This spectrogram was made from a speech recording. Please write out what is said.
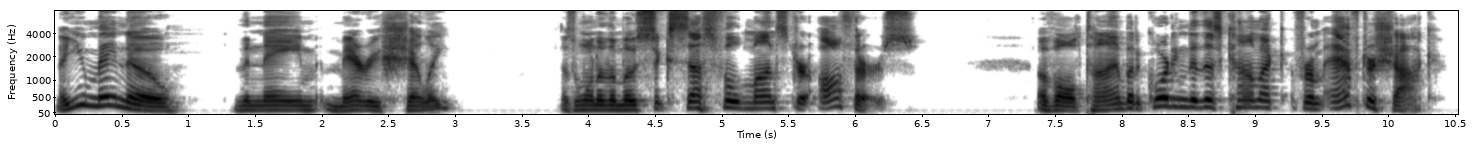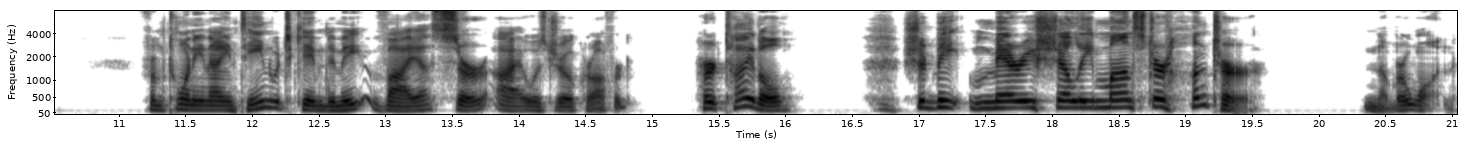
Now, you may know the name Mary Shelley as one of the most successful monster authors of all time. But according to this comic from Aftershock from 2019, which came to me via Sir Iowa's Joe Crawford, her title should be Mary Shelley Monster Hunter, number one.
